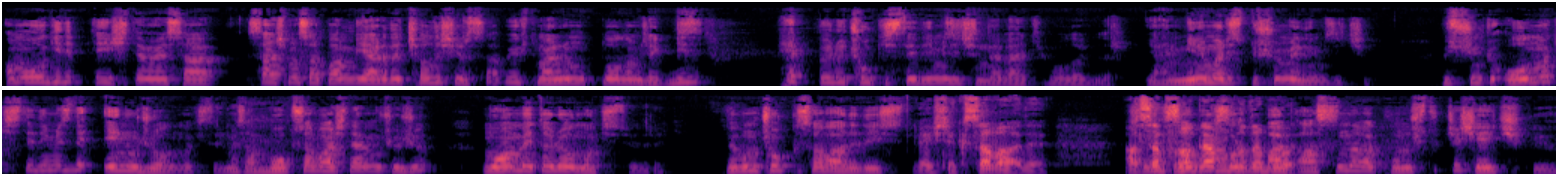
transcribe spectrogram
Ama o gidip de işte mesela saçma sapan bir yerde çalışırsa büyük ihtimalle mutlu olamayacak. Biz hep böyle çok istediğimiz için de belki bu olabilir. Yani minimalist düşünmediğimiz için. Biz çünkü olmak istediğimizde en ucu olmak isteriz. Mesela boksa başlayan bir çocuk Muhammed Ali olmak istiyor direkt. Ve bunu çok kısa vadede istiyor. Ya işte kısa vade. Aslında Şimdi problem burada bak, bu. Aslında bak konuştukça şey çıkıyor.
